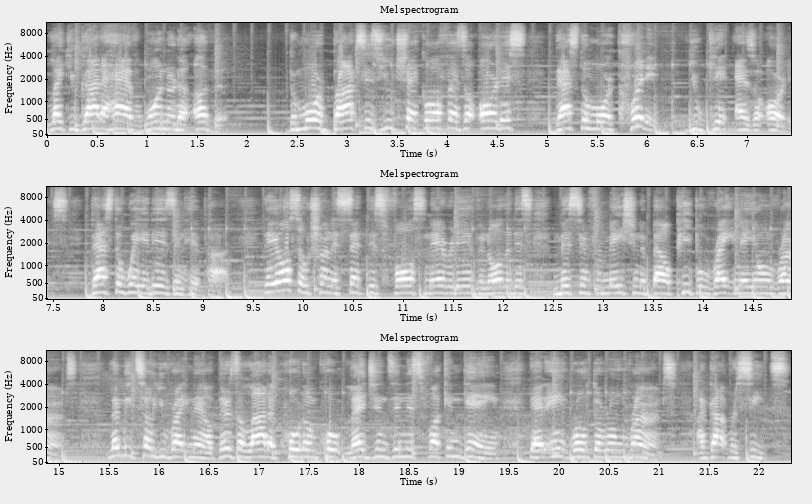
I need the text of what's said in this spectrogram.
like you gotta have one or the other. The more boxes you check off as an artist, that's the more credit you get as an artist. That's the way it is in hip hop. They also trying to set this false narrative and all of this misinformation about people writing their own rhymes. Let me tell you right now, there's a lot of quote unquote legends in this fucking game that ain't wrote their own rhymes. I got receipts.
